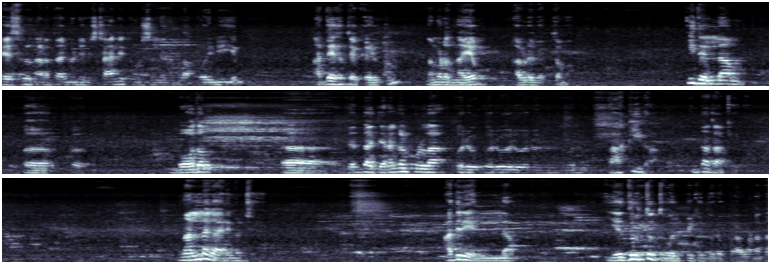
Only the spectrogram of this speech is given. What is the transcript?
കേസുകൾ നടത്താൻ വേണ്ടി ഒരു സ്റ്റാൻഡിംഗ് കൗൺസിലിനെ നമ്മൾ അപ്പോയിന്റ് ചെയ്യും. അദ്ദേഹത്തെ കേൾക്കും. നമ്മുടെ നയം അവിടെ വ്യക്തമാക്കും ഇതെല്ലാം ബോധം എന്താ ജനങ്ങൾക്കുള്ള ഒരു ഒരു ഒരു ഒരു- ഒരു താക്കീതാണ് എന്താ താക്കീത്? നല്ല കാര്യങ്ങൾ ചെയ്യും. അതിനെയെല്ലാം എതിർത്ത് തോൽപ്പിക്കുന്ന ഒരു പ്രവണത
